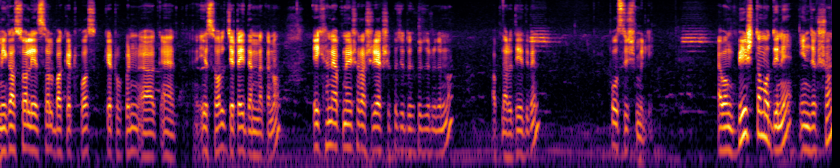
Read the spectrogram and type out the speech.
মেগাসল এসল বা ক্যাটোপস ক্যাটোপেন এসল যেটাই দেন না কেন, এখানে আপনি সরাসরি একশো কেজি দৈহিক ওজনের জন্য আপনারা দিয়ে দেবেন পঁচিশ মিলি। এবং বিশতম দিনে ইঞ্জেকশন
